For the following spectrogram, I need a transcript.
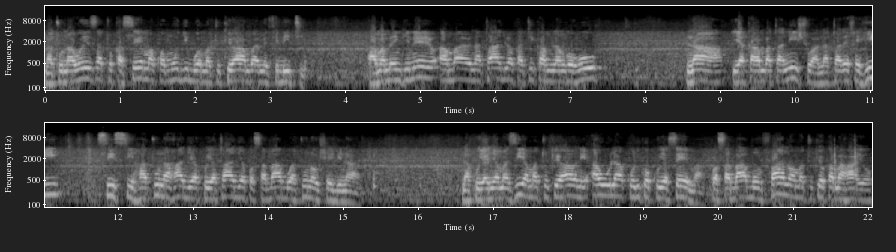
Na tunaweza tukasema kwa mujibu wa matukio hayo ambayo yamethibiti ama mengineyo ambayo yanatajwa katika mlango huu na yakaambatanishwa na tarehe hii sisi hatuna haja ya kuyataja kwa sababu hatuna ushahidi nayo. Na kuyanyamazia matukio hayo ni aula kuliko kuyasema kwa sababu mfano wa matukio kama hayo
